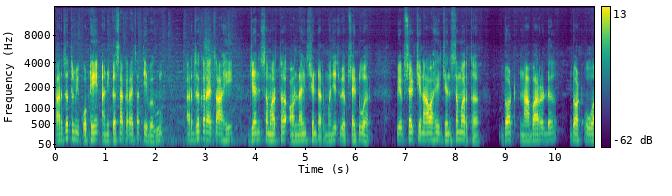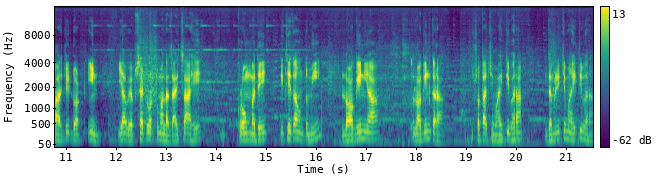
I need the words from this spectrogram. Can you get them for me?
अर्ज तुम्ही कुठे आणि कसा करायचा ते बघू. अर्ज करायचा आहे जनसमर्थ ऑनलाईन सेंटर म्हणजेच वेबसाईटवर. वेबसाईटचे नाव आहे Jansamarth dot NABARD dot O R G dot in. या वेबसाईटवर तुम्हाला जायचं आहे क्रोममध्ये. तिथे जाऊन तुम्ही लॉग इन या लॉग इन करा. स्वतःची माहिती भरा जमिनीची माहिती भरा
